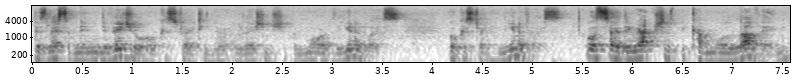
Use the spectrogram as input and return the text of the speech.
There's less of an individual orchestrating the relationship and more of the universe orchestrating the universe also the reactions become more loving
